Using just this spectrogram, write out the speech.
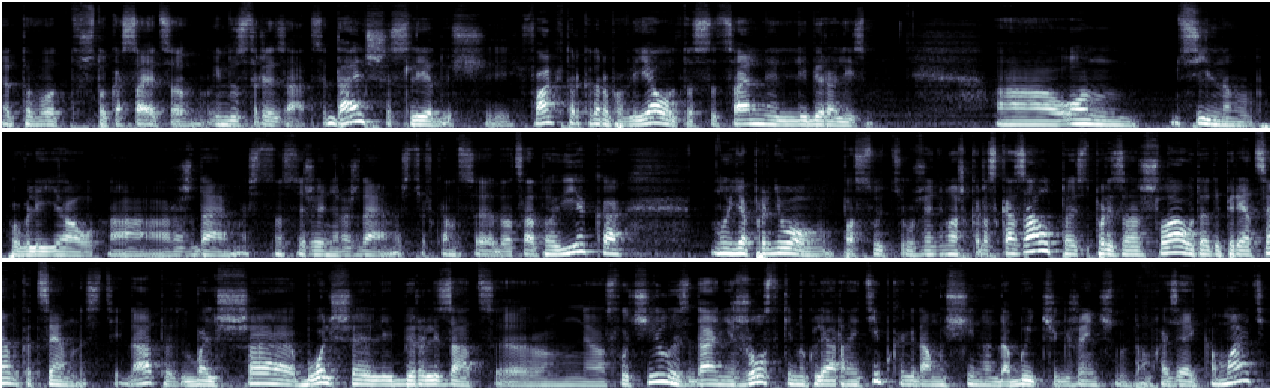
Это вот что касается индустриализации. Дальше следующий фактор, который повлиял, это социальный либерализм. Он сильно повлиял на рождаемость, на снижение рождаемости в конце 20 века. Ну, я про него, по сути, уже немножко рассказал, то есть произошла вот эта переоценка ценностей, да, то есть большая, большая либерализация случилась, да, не жесткий нуклеарный тип, когда мужчина добытчик, женщина там хозяйка, мать,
